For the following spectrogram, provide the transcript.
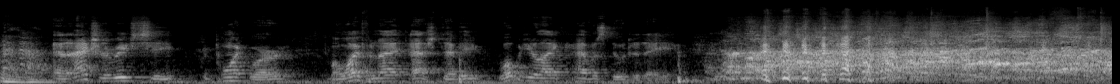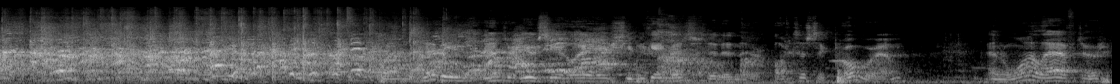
And it actually reached the point where my wife and I asked Debbie, what would you like have us do today? When Debbie entered UCLA, she became interested in the autistic program. And a while after,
